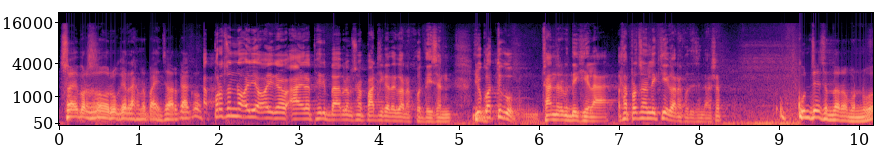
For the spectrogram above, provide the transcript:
सय वर्षसम्म रोकेर राख्न पाइन्छ अर्काको। प्रचण्ड अहिले आएर आएर फेरि बाबुरामसँग पार्टी कता गर्न खोज्दैछन्। यो कतिको छानेरको देखिएला? अथवा प्रचण्डले के गर्न खोज्दैछन् डाक्टर साहब? कुन चाहिँ सन्दर्भ भन्नुभयो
